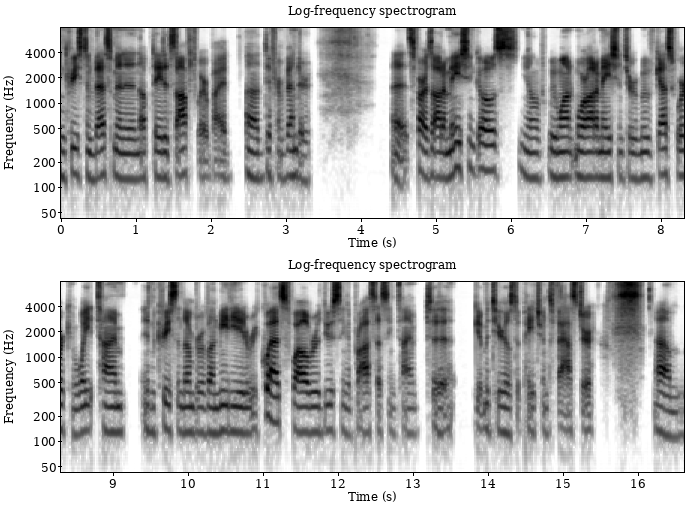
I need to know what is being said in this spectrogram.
increased investment in updated software by a, a different vendor. Uh, as far as automation goes, you know, we want more automation to remove guesswork and wait time increase the number of unmediated requests while reducing the processing time to get materials to patrons faster. Um,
